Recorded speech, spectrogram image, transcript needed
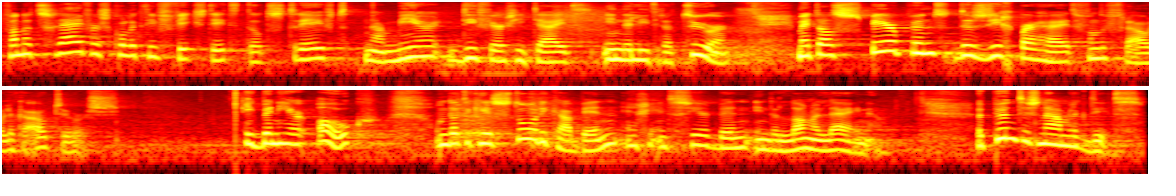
van het schrijverscollectief Fix Dit, dat streeft naar meer diversiteit in de literatuur. Met als speerpunt de zichtbaarheid van de vrouwelijke auteurs. Ik ben hier ook omdat ik historica ben en geïnteresseerd ben in de lange lijnen. Het punt is namelijk dit.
